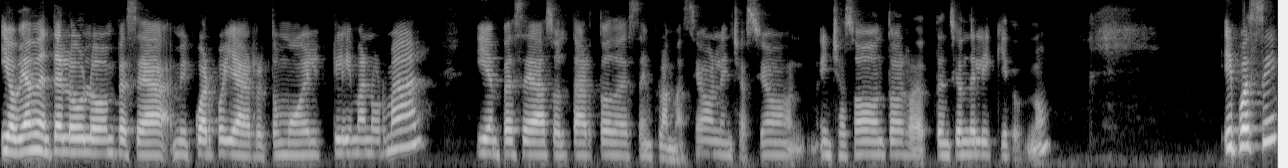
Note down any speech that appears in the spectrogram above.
Y obviamente luego, luego empecé a, mi cuerpo ya retomó el clima normal y empecé a soltar toda esta inflamación, la hinchación, hinchazón, toda la tensión de líquidos, ¿no? Y pues sí,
